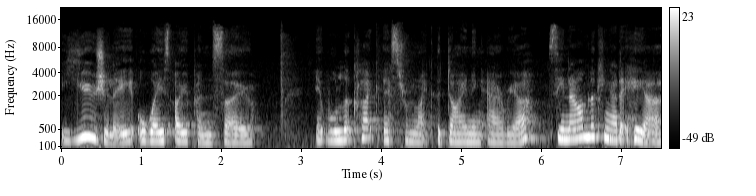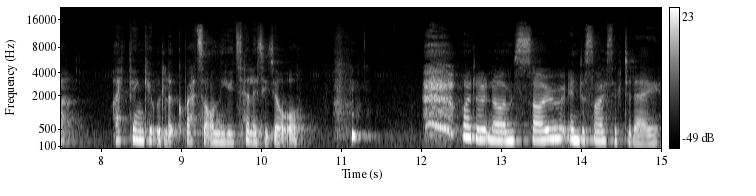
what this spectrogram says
usually always open, so it will look like this from like the dining area. See, now I'm looking at it here, I think it would look better on the utility door. I don't know, I'm so indecisive today.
